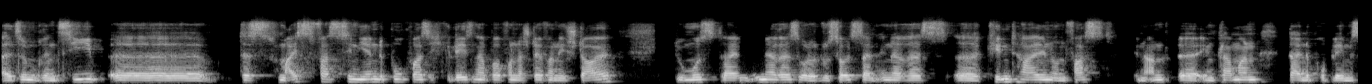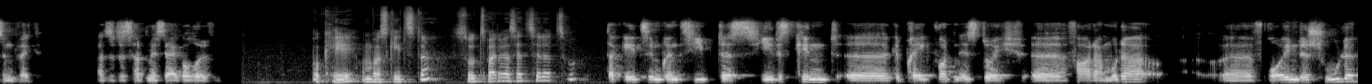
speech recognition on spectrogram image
Also im Prinzip äh, das meist faszinierende Buch, was ich gelesen habe, war von der Stefanie Stahl. Du musst dein Inneres oder du sollst dein inneres äh, Kind heilen und fast in, äh, in Klammern, deine Probleme sind weg. Also das hat mir sehr geholfen. Okay, um was geht's da? So zwei, drei Sätze dazu? Da geht es im Prinzip, dass jedes Kind äh, geprägt worden ist durch äh, Vater, Mutter, äh, Freunde, Schule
